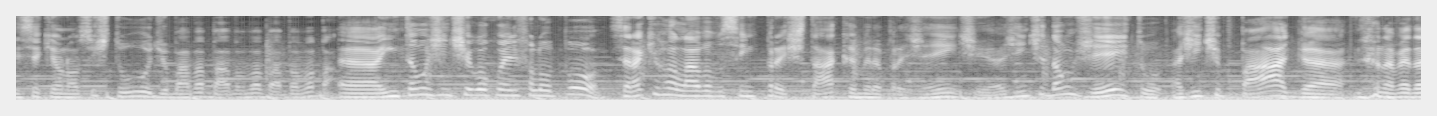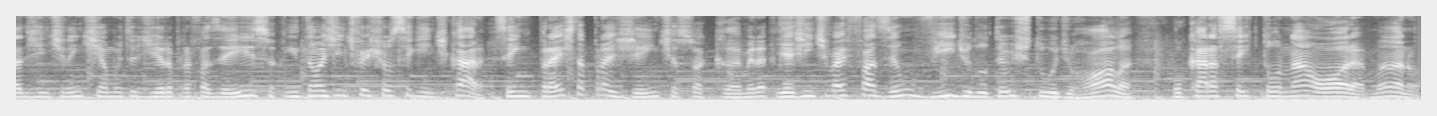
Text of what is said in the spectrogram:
esse aqui é o nosso estúdio, bababá, bababá, bababá. Uh, então a gente chegou com ele e falou, pô, será que rolava você emprestar a câmera pra gente? A gente dá um jeito, a gente paga. Na verdade, a gente nem tinha muito dinheiro para fazer isso, então a gente fechou o seguinte, cara, você empresta pra gente a sua câmera e a gente vai fazer um vídeo do teu estúdio. Rola? O cara aceitou na hora. Mano,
